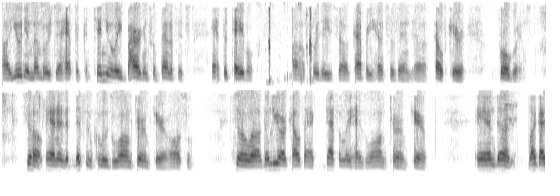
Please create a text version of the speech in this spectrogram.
uh, union members that have to continually bargain for benefits at the table uh, for these uh, comprehensive and uh, health care programs. So, and it, this includes long-term care also. So uh, the New York Health Act definitely has long-term care. And uh, like I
